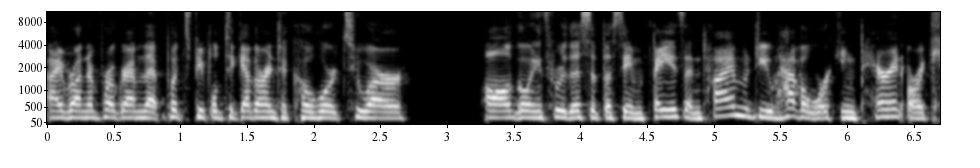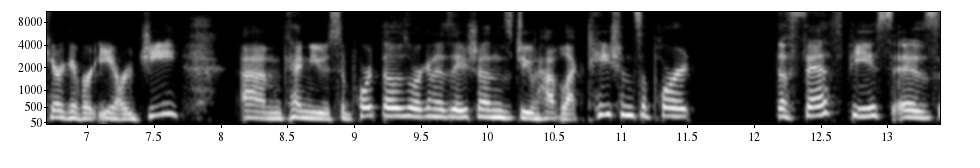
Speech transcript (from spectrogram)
I run a program that puts people together into cohorts who are all going through this at the same phase and time? Do you have a working parent or a caregiver ERG? Um, can you support those organizations? Do you have lactation support? The fifth piece is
